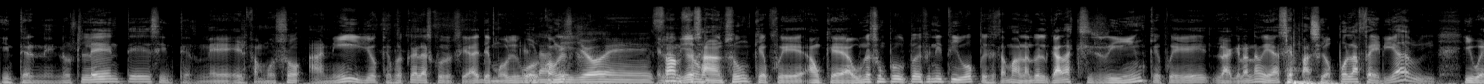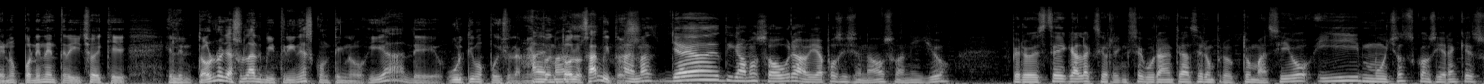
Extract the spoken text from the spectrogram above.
Internet los lentes, Internet, el famoso anillo, que fue otra de las curiosidades de Mobile World el Anillo de el anillo Samsung, que fue, aunque aún no es un producto definitivo, pues estamos hablando del Galaxy Ring, que fue la gran novedad, se paseó por la feria y, bueno, ponen entredicho de que el entorno ya son las vitrinas con tecnología de último posicionamiento en todos los ámbitos. Además, ya digamos, Soura había posicionado su anillo pero este Galaxy Ring seguramente va a ser un producto masivo y muchos consideran que es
